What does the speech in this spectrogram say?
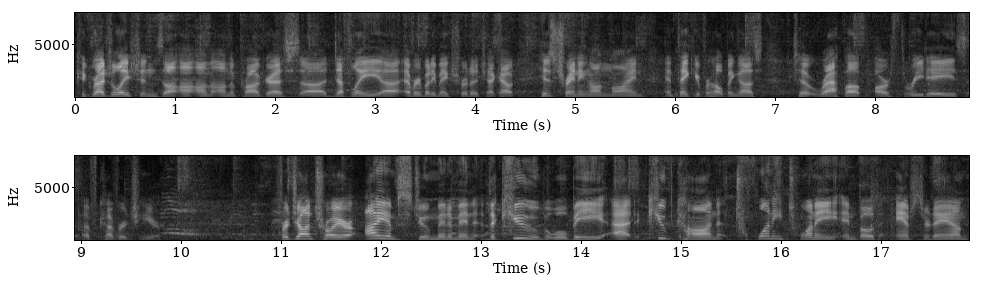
congratulations on, on, on the progress. Uh, definitely uh, everybody make sure to check out his training online, and thank you for helping us to wrap up our three days of coverage here. For John Troyer, I am Stu Miniman. theCUBE will be at KubeCon 2020 in both Amsterdam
